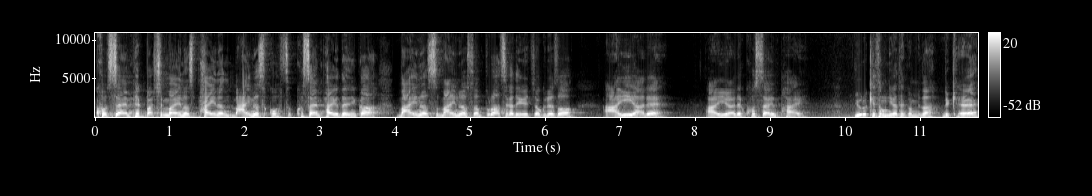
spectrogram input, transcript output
코사인 180 마이너스 파이는 마이너스 코스, 코사인 파이가 되니까 마이너스 마이너스는 플러스가 되겠죠. 그래서 IR의 IR의 코사인 파이 이렇게 정리가 될 겁니다. 이렇게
